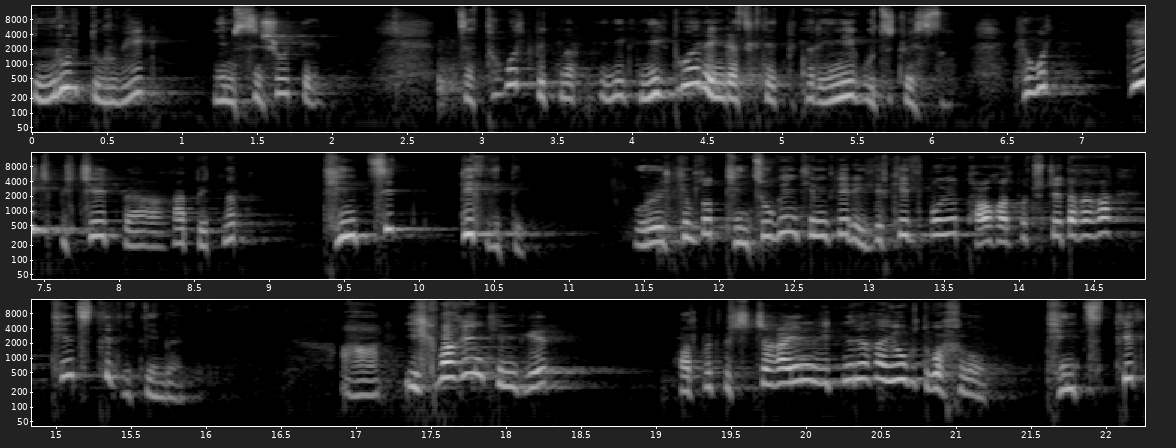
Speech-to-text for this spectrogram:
Дөрөв дөрвийг нэмсэн шүү дээ. За тэгвэл бид нар энийг нэгдүгээр ангиас эхлээд бид нар энийг үзэж байсан. Тэгвэл гиж бичээд байгаагаа бид нар тэнцэд гэл гэдэг. Өөрөөр хэлбэл тэнцүүгийн тэмдгээр илэрхийлэл буюу тоо холбож хүчээд байгаагаа тэнцэтгэл гэдэг юм байна. Аа их багын тэмдгээр холбож бичиж байгаа энэ эднэрийгээ юу гэдэг байх нь вэ? Тэнцэтгэл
